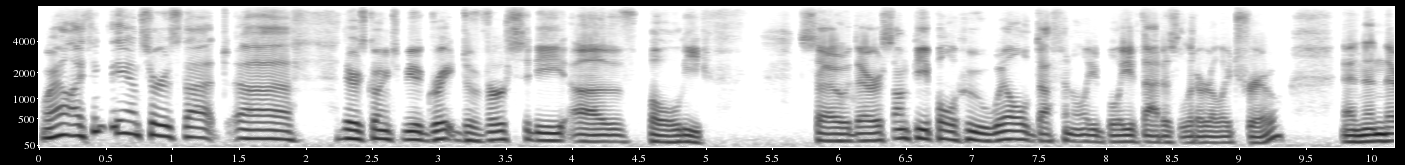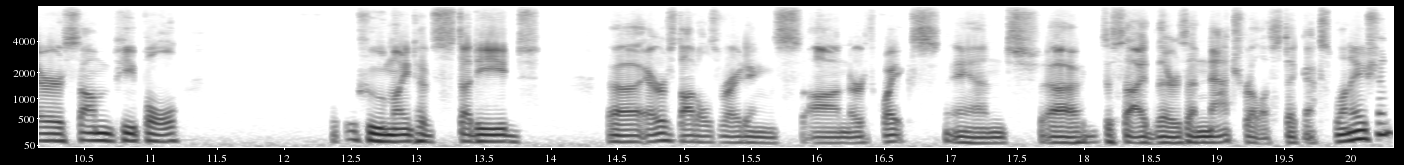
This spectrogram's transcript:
Well, I think the answer is that uh, there's going to be a great diversity of belief. So there are some people who will definitely believe that is literally true. And then there are some people who might have studied uh, Aristotle's writings on earthquakes and uh, decide there's a naturalistic explanation.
